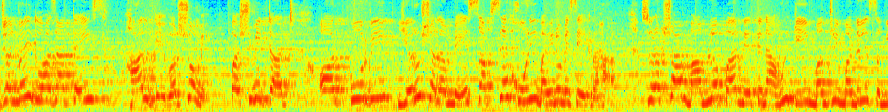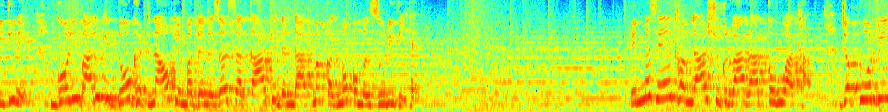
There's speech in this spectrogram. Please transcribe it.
जनवरी 2023 हाल के वर्षों में पश्चिमी तट और पूर्वी यरूशलेम में सबसे खूनी महीनों में से एक रहा। सुरक्षा मामलों पर नेतन्याहू की मंत्रिमंडल समिति ने गोलीबारी की दो घटनाओं के मद्देनजर सरकार के दंडात्मक कदमों को मंजूरी दी है। इनमें से एक हमला शुक्रवार रात को हुआ था, जब पूर्वी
